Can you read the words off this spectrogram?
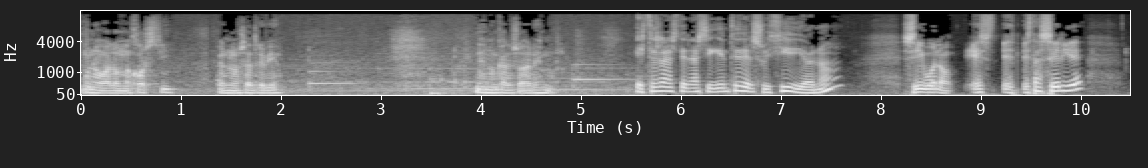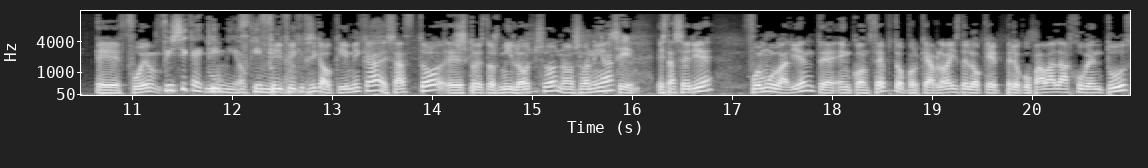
Bueno, a lo mejor sí, pero no se atrevió. Ya nunca lo sabremos. Esta es la escena siguiente del suicidio, ¿no? Sí, bueno, es, esta serie eh, fue... Física y química. Física o química, exacto. Esto es 2008, ¿no, Sonia? Sí. Esta serie fue muy valiente en concepto, porque hablabais de lo que preocupaba a la juventud,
